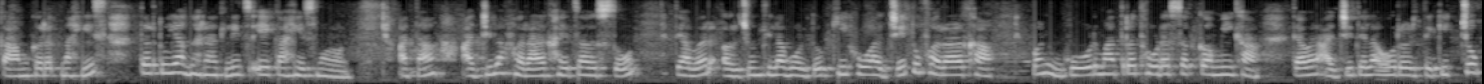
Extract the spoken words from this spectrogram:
काम करत नाहीस तर तू या घरातलीच एक आहेस म्हणून. आता आजीला फराळ खायचा असतो त्यावर अर्जुन तिला बोलतो की हो आजी तू फराळ खा पण गोड मात्र थोडंसं कमी खा. त्यावर आजी त्याला ओरडते की चूप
